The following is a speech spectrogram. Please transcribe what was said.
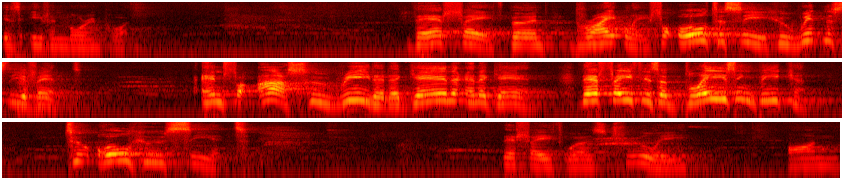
is even more important. Their faith burned brightly for all to see who witnessed the event, and for us who read it again and again. Their faith is a blazing beacon to all who see it. Their faith was truly on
